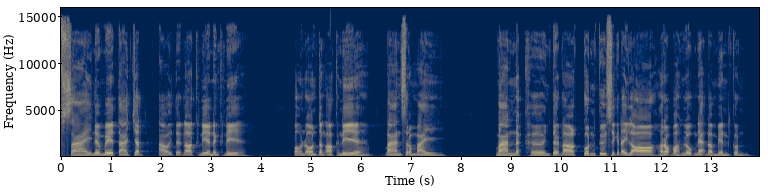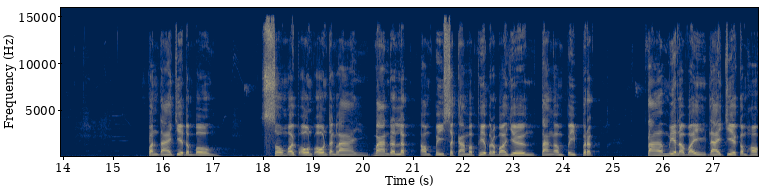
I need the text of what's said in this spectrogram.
ផ្សាយនៅមេត្តាចិត្តឲ្យទៅដល់គ្នានឹងគ្នា អូនអូនទាំងអស់គ្នា បានស្រមៃបាននឹកឃើញទៅដល់គុណគឺសេចក្តីល្អរបស់លោកអ្នកដ៏មានគុណប៉ុន្តែជាដំបូងសូមឲ្យបងប្អូនទាំងឡាយបានរលឹក អំពីសកម្មភាពរបស់យើង តាំងអំពីព្រឹកតើមានអ្វីដែលជាកំហុស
